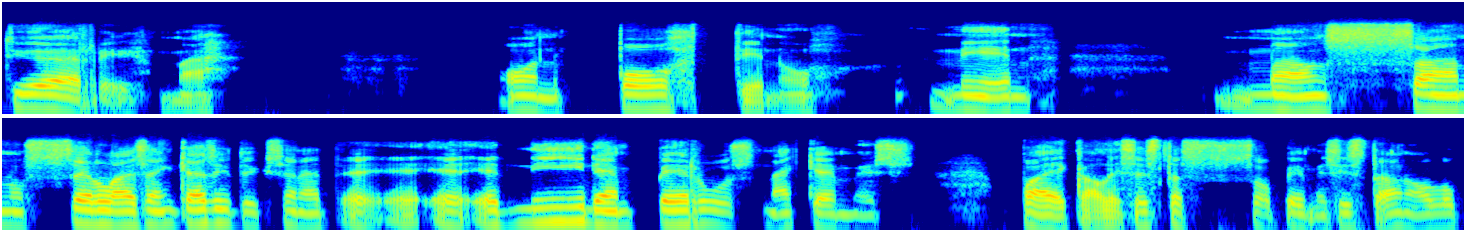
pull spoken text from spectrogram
työryhmä on pohtinut, niin mä oon saanut sellaisen käsityksen, että, että niiden perusnäkemys paikallisista sopimisista on ollut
